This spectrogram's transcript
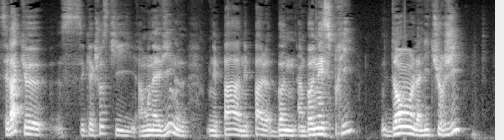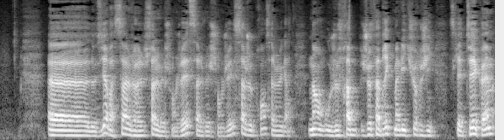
c'est là que c'est quelque chose qui, à mon avis, n'est pas, n'est pas un bon esprit dans la liturgie euh, de se dire bah, ça, ça je vais changer, ça je vais changer, ça je prends, ça je garde. Non, ou je, je fabrique ma liturgie. Ce qui a été quand même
